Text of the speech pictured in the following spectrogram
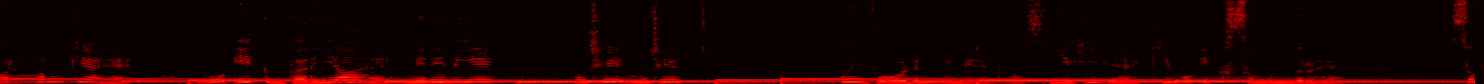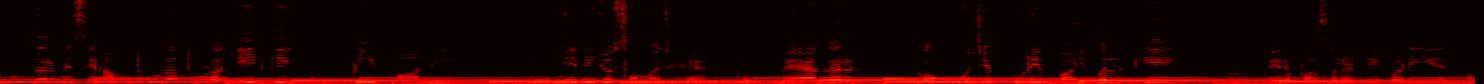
और हम क्या हैं? वो एक दरिया है। मेरे लिए मुझे मुझे कोई वर्ड नहीं है मेरे पास। यही है कि वो एक समुंदर है। समुद्र में से आप थोड़ा थोड़ा एक एक कुप्पी पानी, मेरी जो समझ है, मैं अगर कहूँ मुझे पूरी बाइबल की मेरे पास रटी पड़ी है नो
